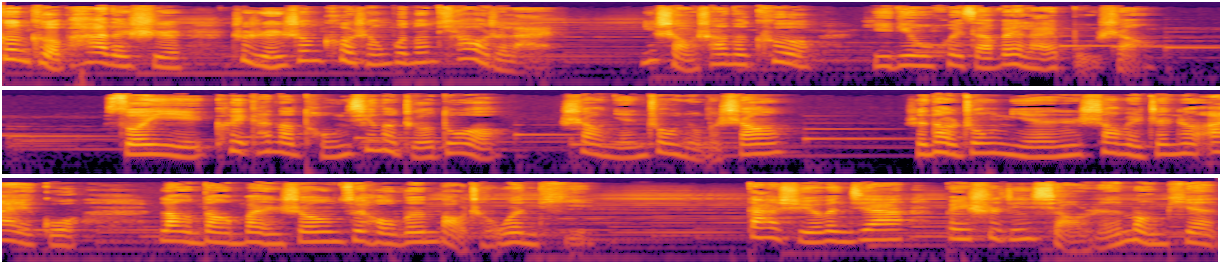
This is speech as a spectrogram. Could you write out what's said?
更可怕的是，这人生课程不能跳着来。你少上的课一定会在未来补上，所以可以看到童心的折堕，少年重勇的伤，人到中年尚未真正爱过，浪荡半生，最后温饱成问题。大学问家被市井小人蒙骗，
